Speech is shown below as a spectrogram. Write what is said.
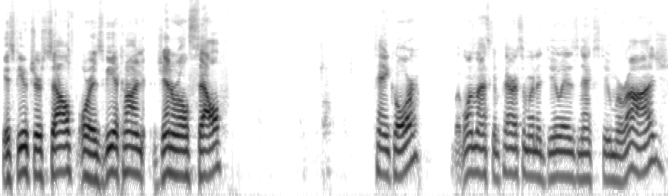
his future self or his Vehicon general self, Tankor. But one last comparison we're going to do is next to Mirage.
